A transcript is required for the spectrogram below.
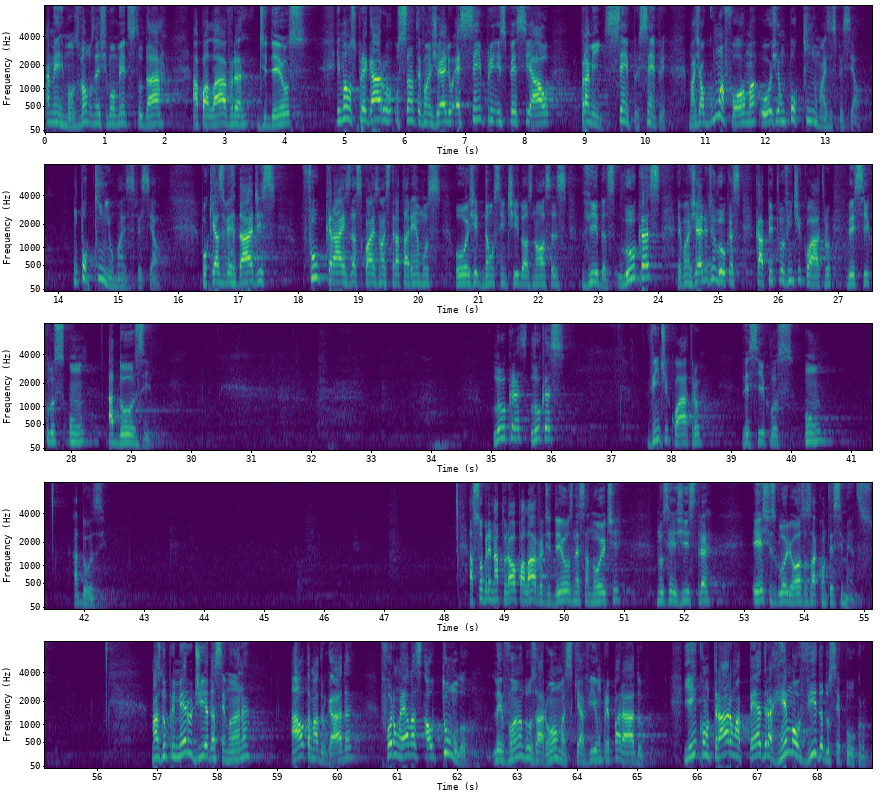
Amém, irmãos. Vamos neste momento estudar a palavra de Deus. Irmãos, pregar o, o Santo Evangelho é sempre especial para mim, sempre, sempre. Mas de alguma forma, hoje é um pouquinho mais especial. Um pouquinho mais especial. Porque as verdades fulcrais das quais nós trataremos hoje dão sentido às nossas vidas. Lucas, Evangelho de Lucas, capítulo 24, versículos 1 a 12. Lucas, Lucas 24, versículos 1 a 12. A sobrenatural palavra de Deus nessa noite nos registra estes gloriosos acontecimentos. Mas no primeiro dia da semana, alta madrugada, foram elas ao túmulo, levando os aromas que haviam preparado, e encontraram a pedra removida do sepulcro.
